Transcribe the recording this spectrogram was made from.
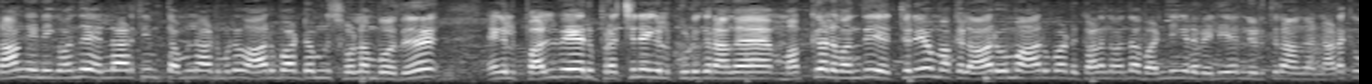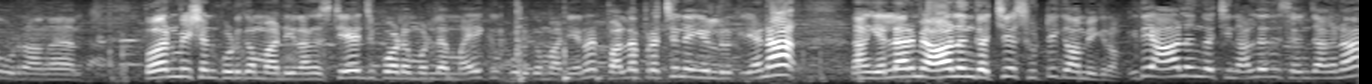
நாங்கள் இன்றைக்கி வந்து எல்லா இடத்தையும் தமிழ்நாடு முழுவதும் ஆர்ப்பாட்டம்னு சொல்லும்போது எங்களுக்கு பல்வேறு பிரச்சனைகள் கொடுக்குறாங்க. மக்கள் வந்து எத்தனையோ மக்கள் ஆர்வமாக ஆர்ப்பாட்டம் கலந்து வந்தால் வண்டிகளை வெளியே நிறுத்துறாங்க நடக்க விடுறாங்க. பெர்மிஷன் கொடுக்க மாட்டேங்கிறாங்க ஸ்டேஜ் போட முடியல மைக்கு கொடுக்க மாட்டேங்கிறாங்க. பல பிரச்சனைகள் இருக்குது ஏன்னா நாங்கள் எல்லாருமே ஆளுங்கட்சியை சுட்டி காமிக்கிறோம். இதே ஆளுங்கட்சி நல்லது செஞ்சாங்கன்னா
